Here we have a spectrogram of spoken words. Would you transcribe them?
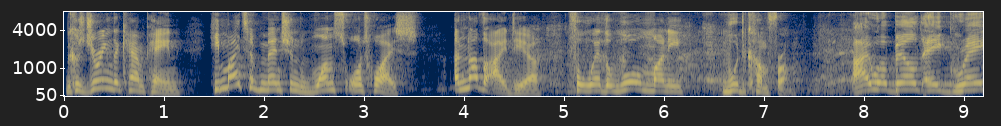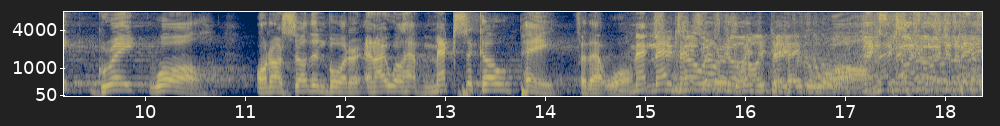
because during the campaign, he might have mentioned once or twice another idea for where the wall money would come from. I will build a great, great wall on our southern border, and I will have Mexico pay for that wall. Mexico, Mexico is going, to pay, pay for the wall. Mexico is going to pay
